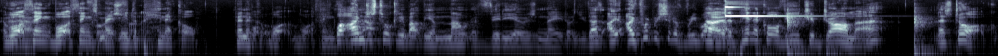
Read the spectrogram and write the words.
What uh, thing? What things make was me the pinnacle? Pinnacle. What? What, what things? Well, have I'm I just talking about the amount of videos made on you. That's, I, I probably should have rewound No, that. the pinnacle of YouTube drama. Let's talk.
